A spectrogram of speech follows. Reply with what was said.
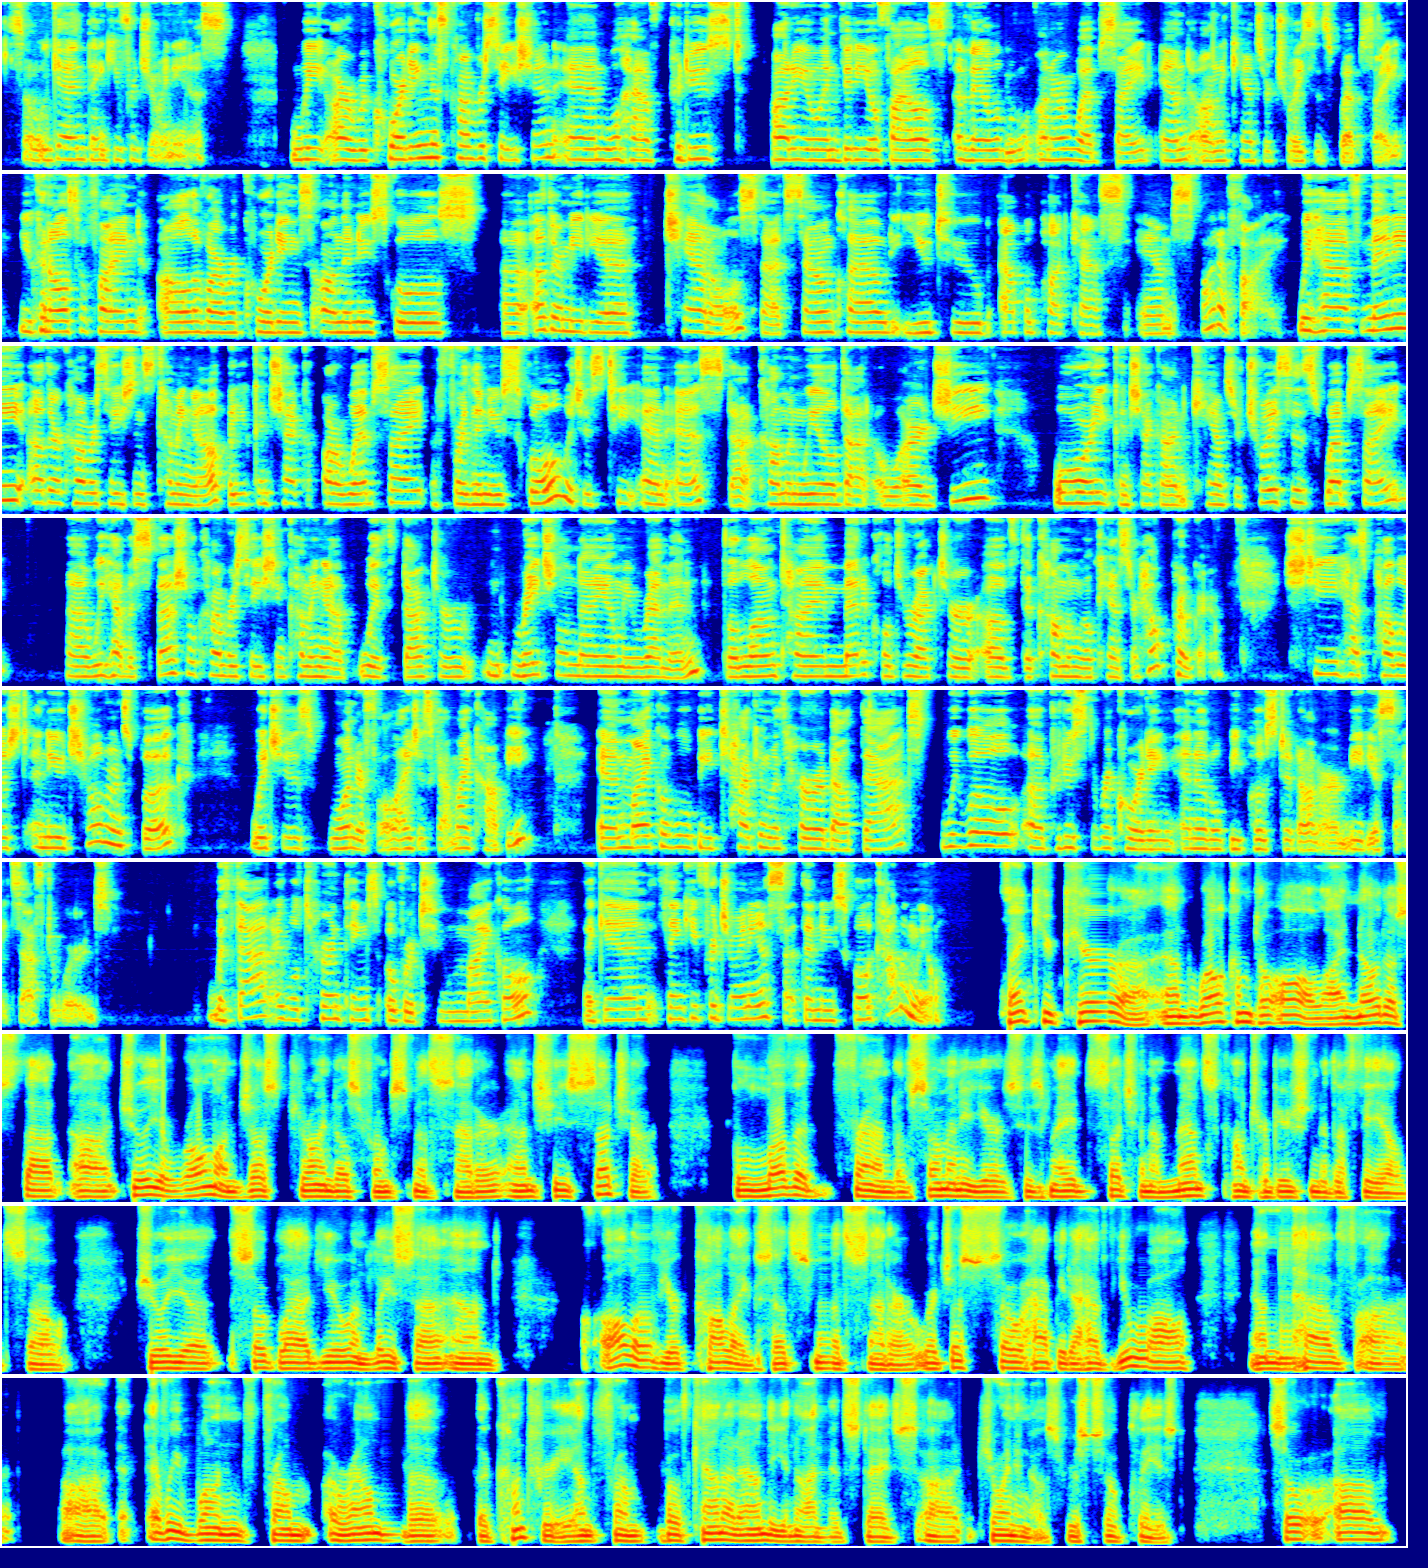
So, again, thank you for joining us. We are recording this conversation and we'll have produced audio and video files available on our website and on the Cancer Choices website. You can also find all of our recordings on the new school's uh, other media channels that's SoundCloud, YouTube, Apple Podcasts, and Spotify. We have many other conversations coming up. You can check our website for the new school, which is tns.commonweal.org, or you can check on Cancer Choices website. Uh, we have a special conversation coming up with Dr. Rachel Naomi Remen, the longtime medical director of the Commonweal Cancer Help Program. She has published a new children's book which is wonderful. I just got my copy, and Michael will be talking with her about that. We will uh, produce the recording and it'll be posted on our media sites afterwards. With that, I will turn things over to Michael. Again, thank you for joining us at the New School of Commonweal. Thank you, Kira, and welcome to all. I noticed that uh, Julia Rowland just joined us from Smith Center, and she's such a beloved friend of so many years who's made such an immense contribution to the field. So, Julia, so glad you and Lisa and all of your colleagues at Smith Center, we're just so happy to have you all and have uh, uh, everyone from around the, the country and from both Canada and the United States uh, joining us. We're so pleased. So, um,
